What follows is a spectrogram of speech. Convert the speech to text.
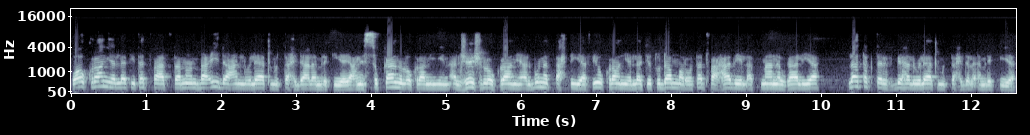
وأوكرانيا التي تدفع الثمن بعيدة عن الولايات المتحدة الأمريكية. يعني السكان الأوكرانيين الجيش الأوكراني البنى التحتية في أوكرانيا التي تدمر وتدفع هذه الأثمان الغالية لا تكترث بها الولايات المتحدة الأمريكية.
